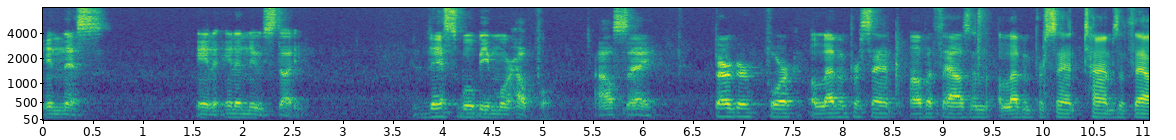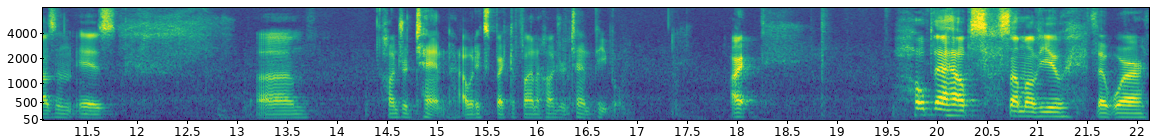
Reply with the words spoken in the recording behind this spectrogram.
in this, in, in a new study? This will be more helpful. I'll say burger, fork, 11% of a thousand, 11% times a thousand is um, 110. I would expect to find 110 people. All right. Hope that helps some of you that were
